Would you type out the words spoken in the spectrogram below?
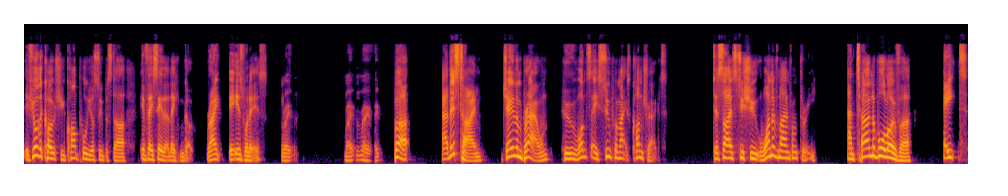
If you're the coach, you can't pull your superstar if they say that they can go, right? It is what it is. Right. Right. Right. right. But at this time, Jaylen Brown, who wants a supermax contract, decides to shoot one of nine from three and turn the ball over eight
